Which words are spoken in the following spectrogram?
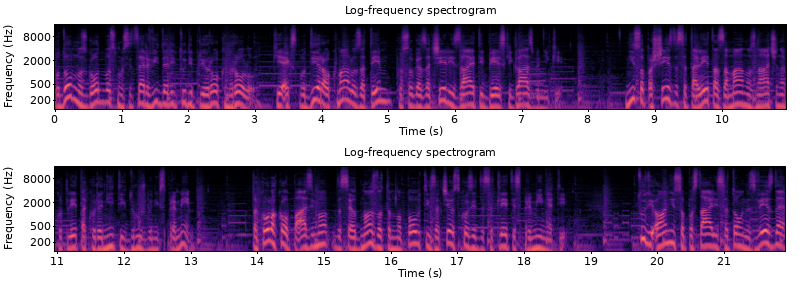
Podobno zgodbo smo sicer videli tudi pri rock'n'rollu, ki je eksplodiral kmalo zatem, ko so ga začeli izvajati belski glasbeniki. Niso pa 60-ta leta za manj označena kot leta korenitih družbenih sprememb. Tako lahko opazimo, da se je odnos do temnopoltih začel skozi desetletje spreminjati. Tudi oni so postajali svetovne zvezde,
